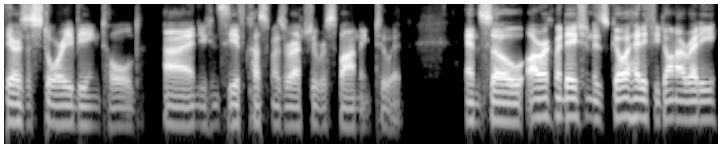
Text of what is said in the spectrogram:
there's a story being told uh, and you can see if customers are actually responding to it. And so our recommendation is go ahead if you don't already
